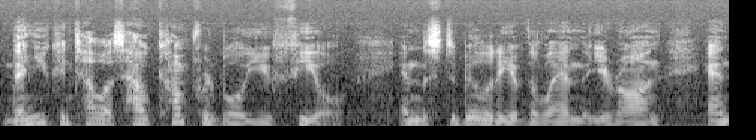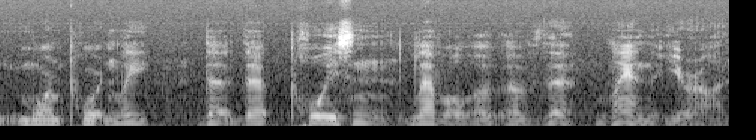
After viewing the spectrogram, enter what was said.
Then you can tell us how comfortable you feel and the stability of the land that you're on, and more importantly, the, the poison level of, of the land that you're on.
